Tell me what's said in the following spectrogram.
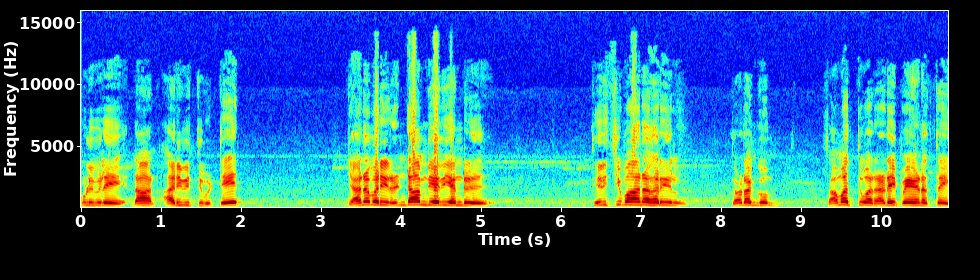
குழுவிலே நான் அறிவித்து விட்டேன். ஜனவரி ரெண்டாம் தேதி அன்று திருச்சி மாநகரில் தொடங்கும் சமத்துவ நடைப்பயணத்தை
